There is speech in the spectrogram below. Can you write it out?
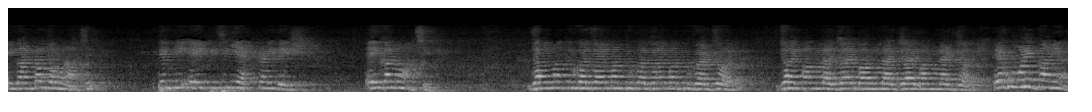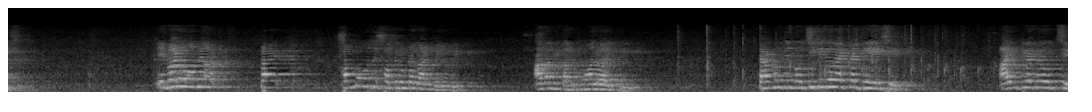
এই গানটাও যেমন আছে, তেমনি এই পৃথিবী একটাই দেশ, এই গানও আছে। জয় মা দুর্গা, জয় মা দুর্গা, জয় মা দুর্গার জয়। জয় বাংলা জয় বাংলা, জয় বাংলার জয়। এরকম অনেক গানই আছে। এবারেও আমার প্রায় সম্ভবত সতেরোটা গান বেরোবে আগামীকাল, মহালয়ের দিন। তার মধ্যে নচিকেতেও একটা গেয়েছে। আইডিয়াটা হচ্ছে,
